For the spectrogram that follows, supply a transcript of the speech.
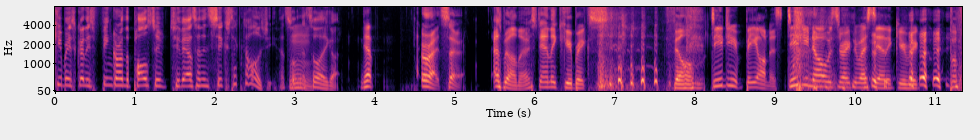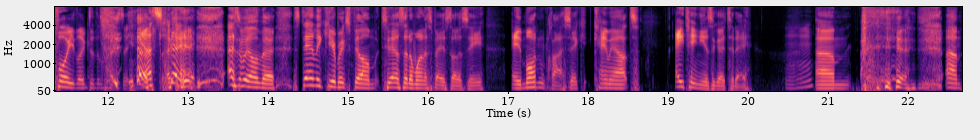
Kubrick's got his finger on the pulse of 2006 technology. That's all. Mm. That's all I got. Yep. All right. So as we all know, Stanley Kubrick's film Did you be honest? Did you know it was directed by Stanley Kubrick before you looked at the poster? yes. Okay. Yeah, As we all know, Stanley Kubrick's film 2001: A Space Odyssey, a modern classic, came out 18 years ago today. Mhm. Um, um,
